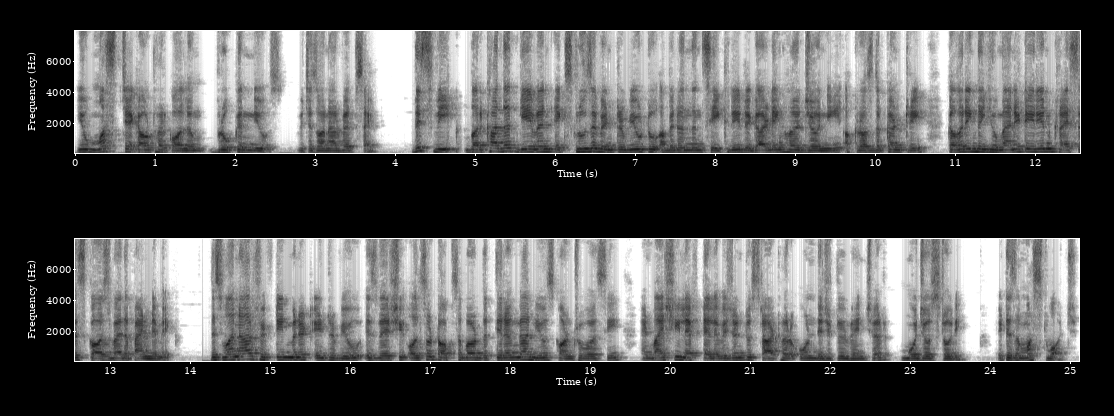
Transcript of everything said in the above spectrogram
you must check out her column Broken News, which is on our website. This week, Barkha Dutt gave an exclusive interview to Abhinandan Sekhri regarding her journey across the country, covering the humanitarian crisis caused by the pandemic. This one hour, 15 minute interview is where she also talks about the Tiranga news controversy and why she left television to start her own digital venture, Mojo Story. It is a must watch.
